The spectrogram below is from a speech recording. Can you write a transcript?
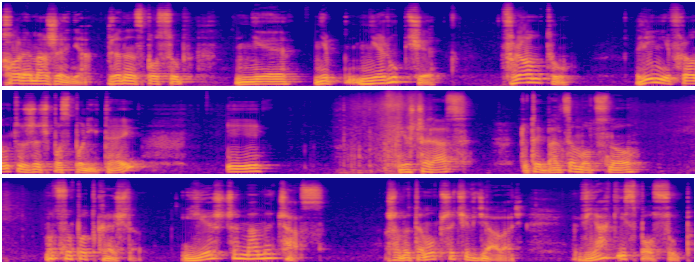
chore marzenia. W żaden sposób nie, nie, nie róbcie frontu, linii frontu Rzeczpospolitej i jeszcze raz tutaj bardzo mocno, mocno podkreślam jeszcze mamy czas, żeby temu przeciwdziałać. W jaki sposób?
